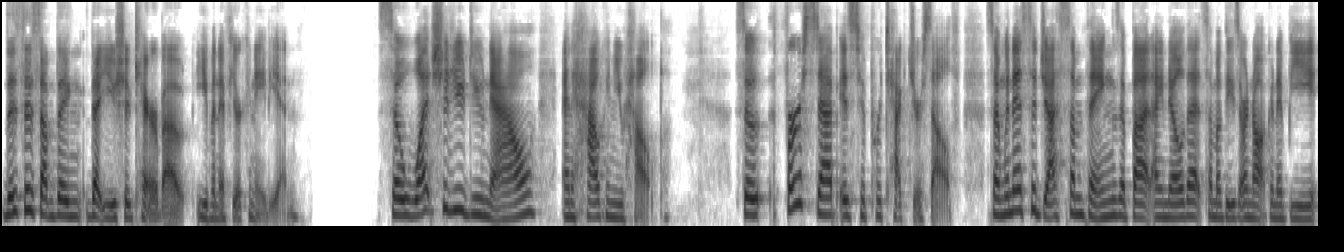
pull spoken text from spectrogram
this is something that you should care about, even if you're Canadian. So, what should you do now, and how can you help? So, first step is to protect yourself. So, I'm going to suggest some things, but I know that some of these are not going to be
